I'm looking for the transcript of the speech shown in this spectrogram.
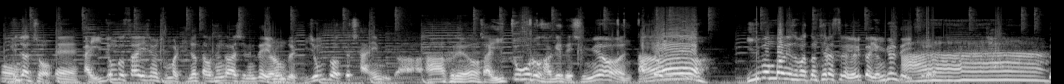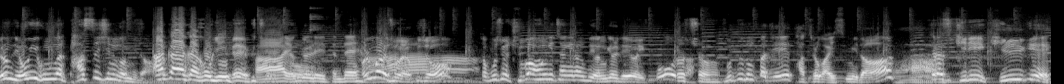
어. 괜찮죠? 네. 아, 이 정도 사이즈면 정말 괜찮다고 생각하시는데 여러분들 이 정도가 끝이 아닙니다. 아, 그래요? 자, 이쪽으로 가게 되시면 아까 아, 2번 방에서 봤던 테라스가 여기까지 연결돼 있어요. 아. 여러분들 여기 공간 다 쓰시는 겁니다. 아까 아까 거기 네, 그쵸, 아. 연결돼 있던데 얼마나 아. 좋아요, 그죠? 자, 보시면 주방 환기창이랑도 연결되어 있고, 그렇죠. 자, 무드등까지 다 들어가 있습니다. 와. 테라스 길이 길게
